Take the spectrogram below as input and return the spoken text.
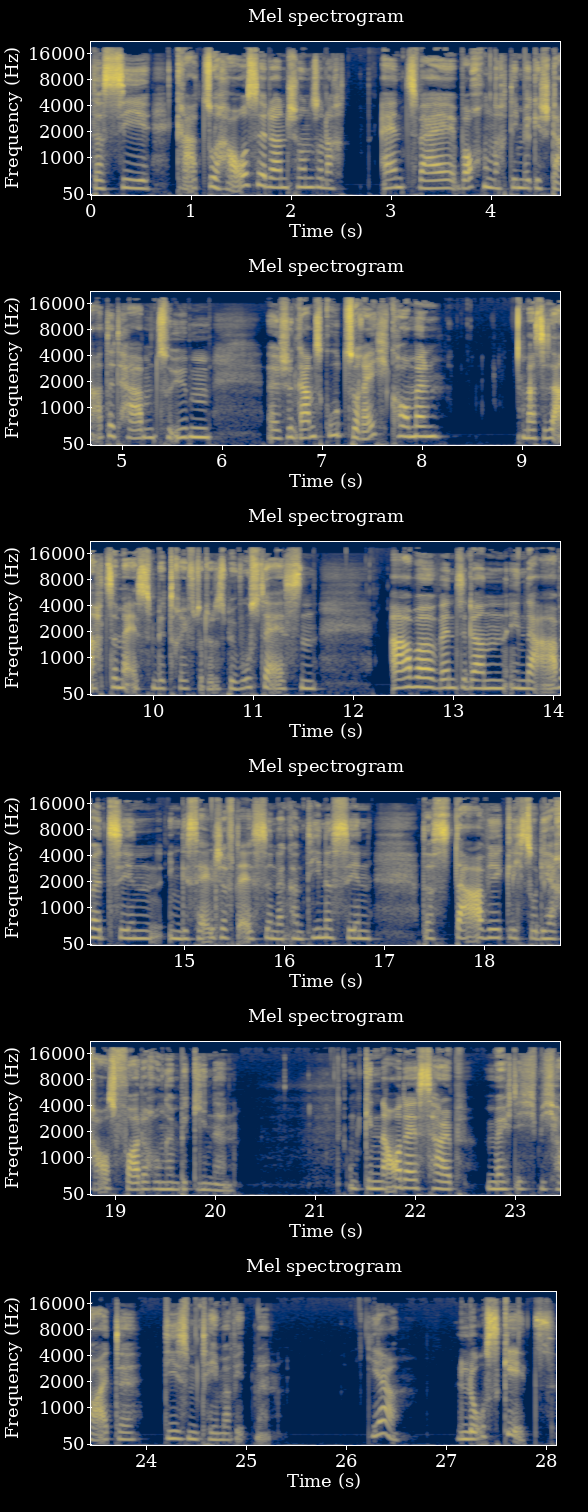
dass sie gerade zu Hause dann schon so nach ein, zwei Wochen, nachdem wir gestartet haben zu üben, äh, schon ganz gut zurechtkommen, was das achtsame Essen betrifft oder das bewusste Essen. Aber wenn sie dann in der Arbeit sind, in Gesellschaft essen, in der Kantine sind, dass da wirklich so die Herausforderungen beginnen. Und genau deshalb möchte ich mich heute diesem Thema widmen. Ja, los geht's.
